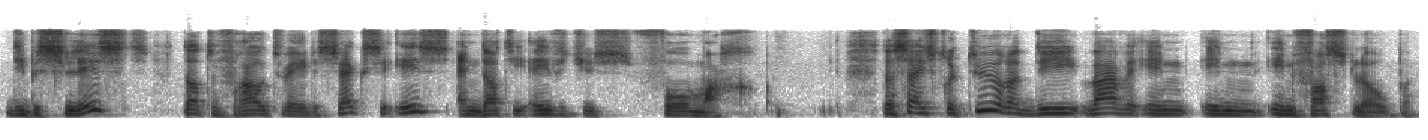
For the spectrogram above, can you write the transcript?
die beslist dat de vrouw tweede sekse is... en dat hij eventjes voor mag dat zijn structuren die, waar we in, in, in vastlopen.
